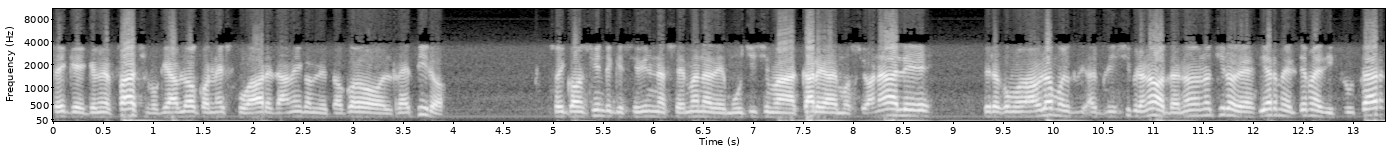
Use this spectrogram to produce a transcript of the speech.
sé que, no es fácil, porque hablado con ex jugadores también cuando le tocó el retiro. Soy consciente que se viene una semana de muchísimas cargas emocionales, pero como hablamos al, principio no, no quiero desviarme del tema de disfrutar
